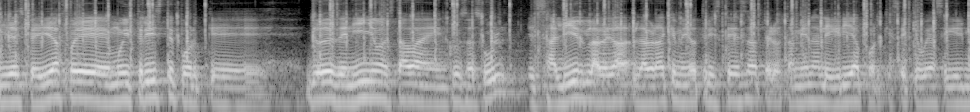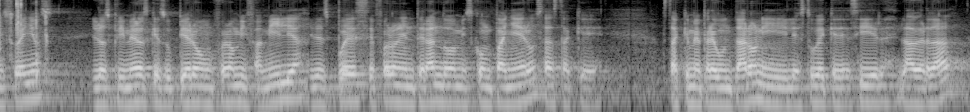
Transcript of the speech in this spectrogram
Mi despedida fue muy triste porque yo desde niño estaba en Cruz Azul. El salir, la verdad, la verdad que me dio tristeza, pero también alegría porque sé que voy a seguir mis sueños. Los primeros que supieron fueron mi familia y después se fueron enterando mis compañeros hasta que hasta que me preguntaron y les tuve que decir la verdad.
